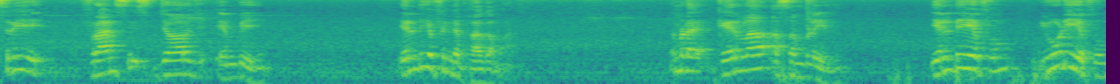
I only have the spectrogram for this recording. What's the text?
Shri Francis George M P L D എഫിന്റെ ഭാഗമാണ്. നമ്മുടെ കേരള അസംബ്ലിയിൽ എൽ ഡി എഫും യു ഡി എഫും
